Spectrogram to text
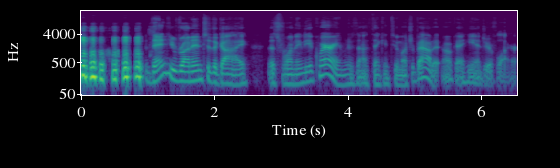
then you run into the guy that's running the aquarium. You're not thinking too much about it. Okay, he hands you a flyer.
